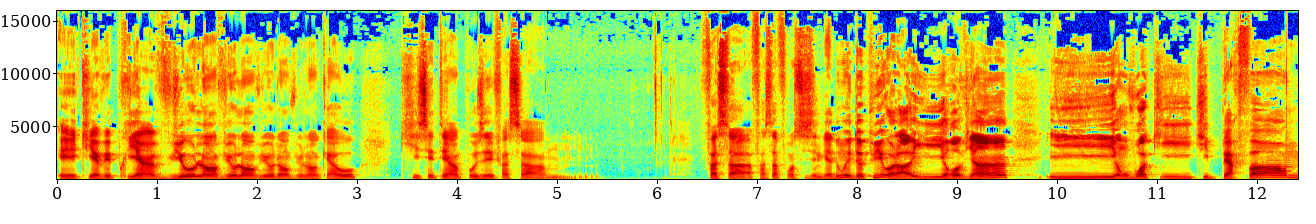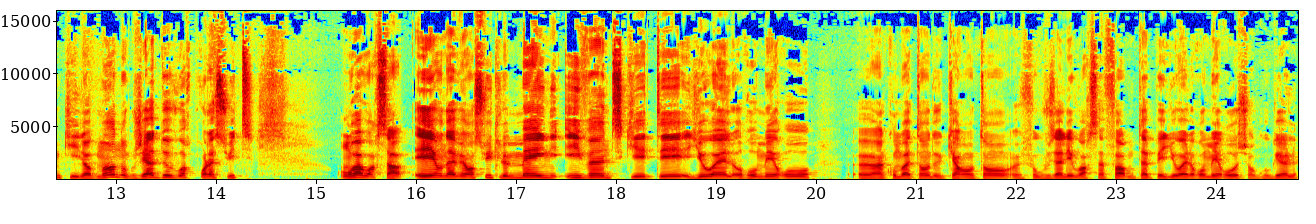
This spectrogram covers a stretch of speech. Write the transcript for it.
et qui avait pris un violent, violent, violent, violent KO, qui s'était imposé face à, face à, face à Francis Ngannou. Et depuis, voilà, il revient, il, on voit qu'il performe, qu'il augmente. Donc j'ai hâte de voir pour la suite. On va voir ça. Et on avait ensuite le main event qui était Yoel Romero, euh, un combattant de 40 ans. Il faut que vous allez voir sa forme. Tapez Yoel Romero sur Google.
